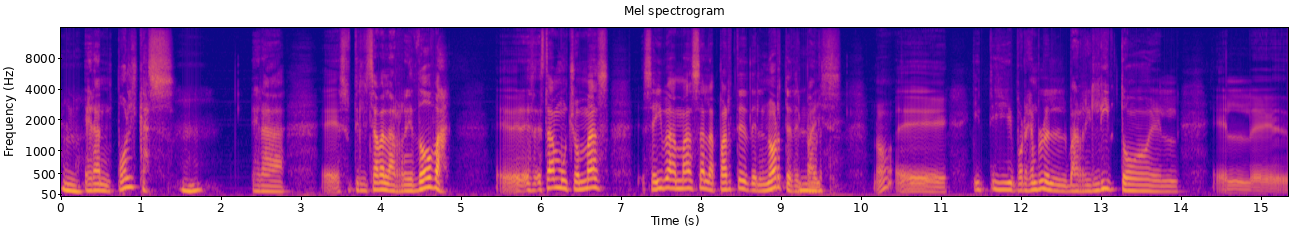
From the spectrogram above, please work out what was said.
no. eran polcas, uh -huh. Era, eh, se utilizaba la redoba, eh, estaba mucho más, se iba más a la parte del norte del norte. país. ¿no? Eh, y, y, por ejemplo, el barrilito, el, el eh,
